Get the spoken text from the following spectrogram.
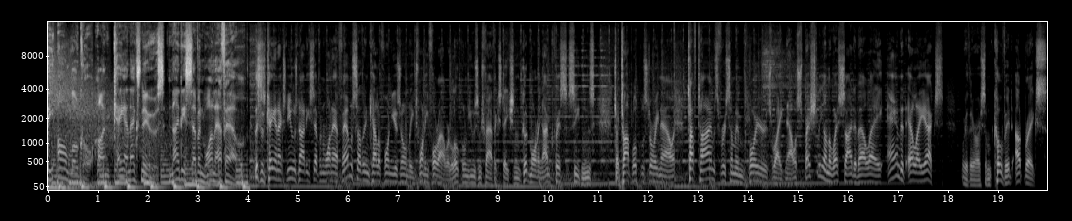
The All Local on KNX News 97.1 FM. This is KNX News 97.1 FM, Southern California's only 24 hour local news and traffic station. Good morning, I'm Chris Sedens. It's our top local story now. Tough times for some employers right now, especially on the west side of LA and at LAX where there are some COVID outbreaks.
